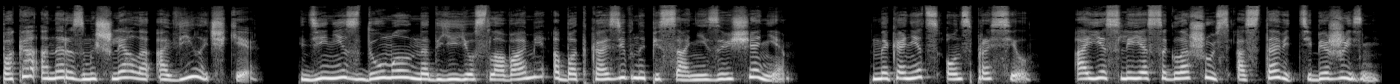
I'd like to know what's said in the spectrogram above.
Пока она размышляла о вилочке, Денис думал над ее словами об отказе в написании завещания. Наконец он спросил, «А если я соглашусь оставить тебе жизнь?»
